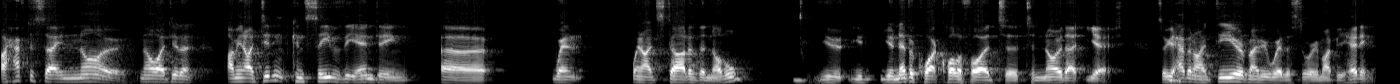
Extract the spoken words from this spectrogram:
I have to say, no, no, I didn't. I mean, I didn't conceive of the ending uh, when when I'd started the novel. You you you're never quite qualified to to know that yet. So you have an idea of maybe where the story might be heading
